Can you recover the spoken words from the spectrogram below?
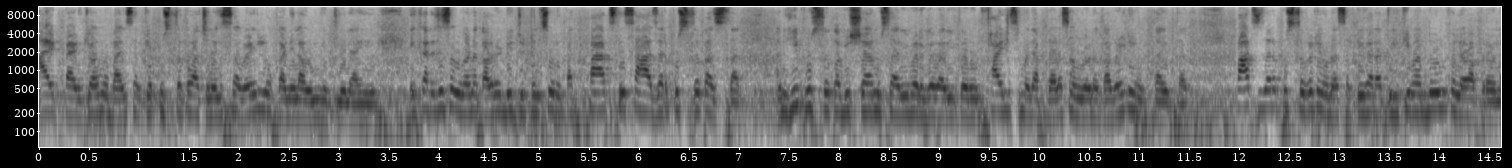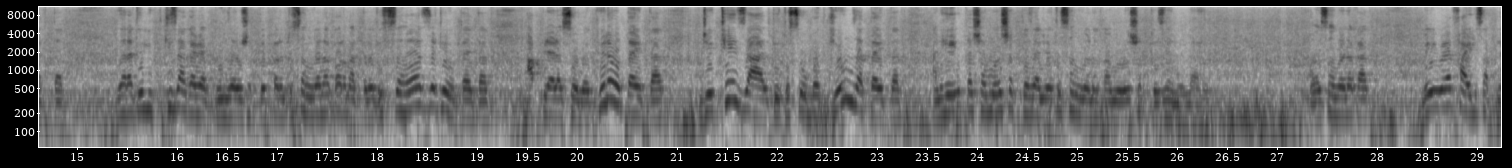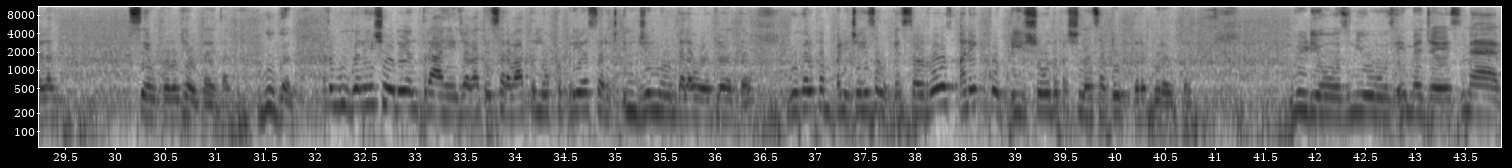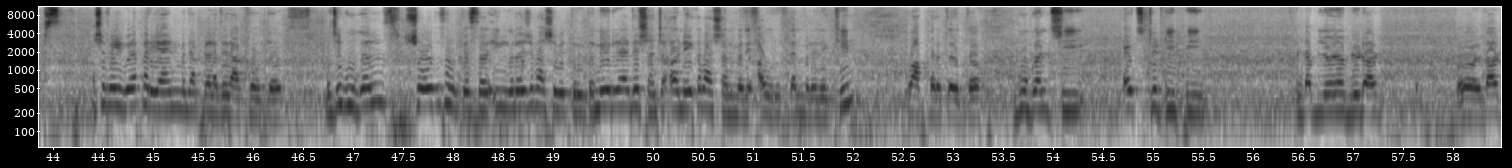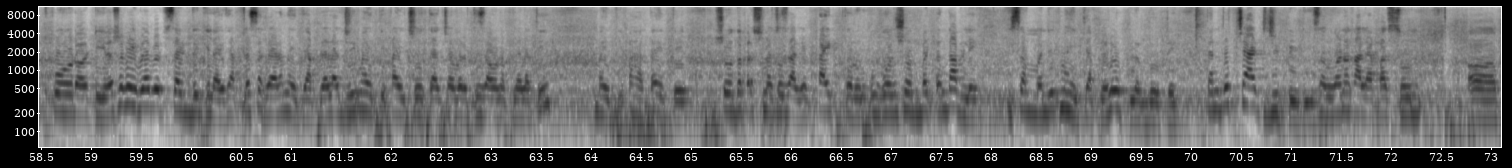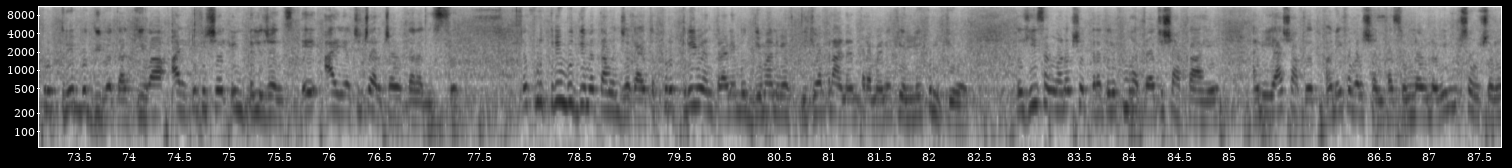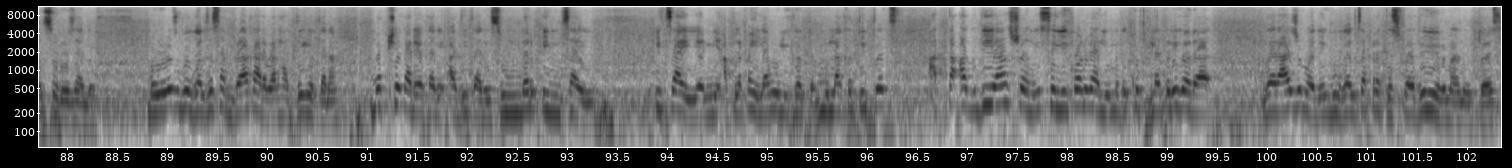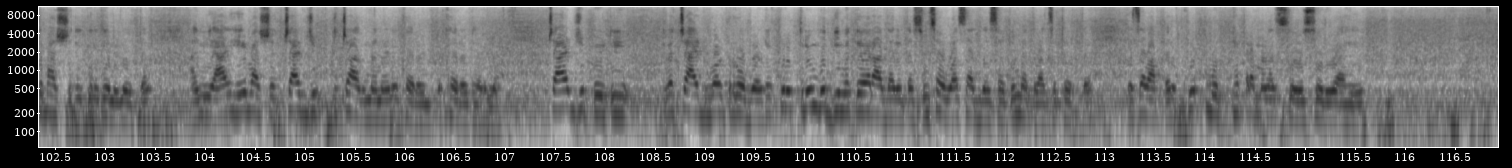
आयपॅड किंवा मोबाईलसारखे पुस्तकं वाचण्याची सवय लोकांनी लावून घेतलेली आहे एखाद्याच्या संगणकावर डिजिटल स्वरूपात पाच ते सहा हजार पुस्तकं असतात. आणि ही पुस्तकं विषयानुसारी वर्गवारी करून फाईल्समध्ये आपल्याला संगणकावर ठेवता येतात. पाच हजार पुस्तकं ठेवण्यासाठी घरातील किमान दोन खोल्या वापराव्या लागतात. घरातील इतकी जागा व्यापून जाऊ शकते परंतु संगणकावर मात्र ती सहज ठेवता येतात. आपल्याला सोबत फिरवता येतात. जिथे जाल तिथे सोबत घेऊन जाता येतात. आणि हे कशामुळे शक्य झाले? तर संगणकामुळे शक्य झालेलं आहे. संगणकात वेगवेगळ्या फाईल्स आपल्याला सेव्ह करून ठेवता येतात. गुगल आता गुगल हे शोधयंत्र आहे. जगातील सर्वात लोकप्रिय सर्च इंजिन म्हणून त्याला ओळखलं जातं. गुगल कंपनीचे हे संकेतस्थळ रोज अनेक कोटी शोध प्रश्नांसाठी उत्तरं पुरवतं. व्हिडिओज न्यूज इमेजेस मॅप्स अशा वेगवेगळ्या पर्यायांमध्ये आपल्याला ते दाखवतं. म्हणजे गुगल शोध संकेतस्थळ इंग्रजी भाषेव्यतिरिक्त निर्णय देशांच्या अनेक भाषांमध्ये आवृत्त्यांमध्ये देखील वापरता येतं. गुगलची H T T P W W dot dot co dot in अशा वेगळ्या वेबसाईट देखील आहेत. आपल्या सगळ्यांना माहिती आपल्याला जी माहिती पाहिजे त्याच्यावरती जाऊन आपल्याला ती माहिती पाहता येते. शोध प्रश्नाच्या जागेत टाईप करून गुगल शोध बटन दाबले की संबंधित माहिती आपल्याला उपलब्ध होते. त्यानंतर चॅट जी पी टी संगणक आल्यापासून कृत्रिम बुद्धिमत्ता किंवा आर्टिफिशियल इंटेलिजन्स ए आय याची चर्चा होताना दिसते. तर कृत्रिम बुद्धिमत्ता म्हणजे काय? तर कृत्रिम यंत्राने बुद्धिमान व्यक्ती किंवा प्राण्यांप्रमाणे केलेली कृती होय. तर ही संगणक क्षेत्रातील एक महत्त्वाची शाखा आहे आणि या शाखेत अनेक वर्षांपासून नवनवीन संशोधन सुरू झाले. म्हणूनच गुगलचा सगळा कारभार हाती घेताना मुख्य कार्यकारी अधिकारी सुंदर पिंचाई पिचाई यांनी आपल्या पहिल्या मुलीखत मुलाखतीतच आत्ता अगदी या क्षणी सिलिकॉन व्हॅलीमध्ये कुठल्या तरी गरा गराजमध्ये गुगलचा प्रतिस्पर्धी निर्माण होतो असं भाष्य देखील केलेलं होतं. आणि या हे भाष्य चॅट जिप्टच्या आगमनाने खरं खरं ठरलं. चॅट जीपीटी किंवा चॅटबॉट रोबोट हे कृत्रिम बुद्धिमत्तेवर आधारित असून संवाद साधण्यासाठी महत्त्वाचं ठरतं. त्याचा वापर खूप मोठ्या प्रमाणात सु- सुरू आहे.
